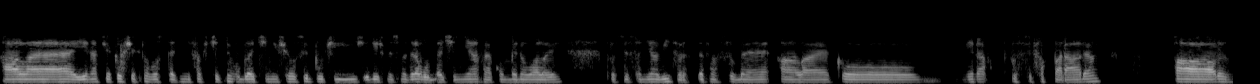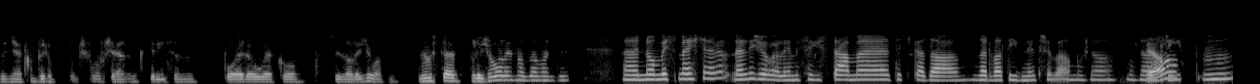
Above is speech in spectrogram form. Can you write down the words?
ale jinak jako všechno ostatní, fakt včetně oblečení, všeho si půjčíš, i když my jsme teda oblečení nějak nakombinovali, prostě jsem měl víc vrstev na sobě, ale jako jinak prostě fakt paráda a rozhodně jako by doporučuju všem, který jsem pojedou jako si zaližovat. Vy už jste lyžovali na Zelandě? Eh, no, my jsme ještě ne- neližovali, my se chystáme teďka za, za dva týdny třeba, možná, možná jo? dřív. Mm.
